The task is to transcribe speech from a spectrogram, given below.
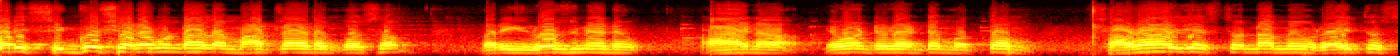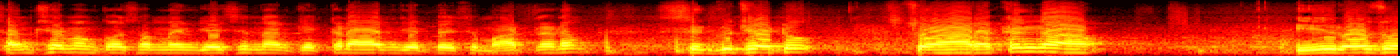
మరి సిగ్గు శరం ఉండాలని మాట్లాడడం కోసం మరి ఈరోజు నేను ఆయన ఏమంటాడంటే మొత్తం సవాల్ చేస్తున్నా మేము రైతు సంక్షేమం కోసం మేము చేసిన దానికి ఎక్కడ? అని చెప్పేసి మాట్లాడడం సిగ్గుచేటు. సో ఆ రకంగా ఈరోజు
